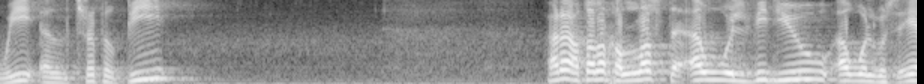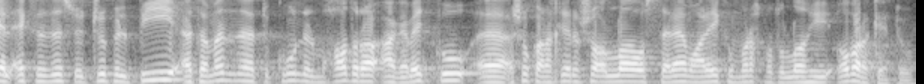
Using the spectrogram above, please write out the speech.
وال triple P أنا يعتبر خلصت أول فيديو أول جزئية ال access list وال triple P أتمنى تكون المحاضرة عجبتكم. آه اشوفكم على خير إن شاء الله. والسلام عليكم ورحمة الله وبركاته.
